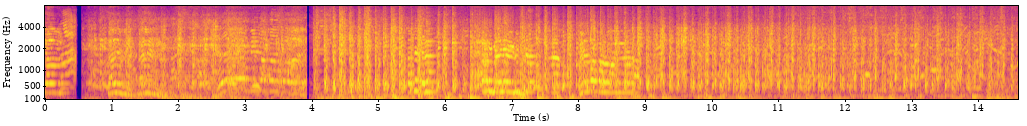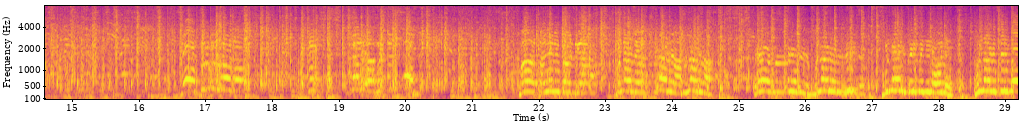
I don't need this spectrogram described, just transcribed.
வணக்கம் வைத்திருக்கும் தலைவி தலைவி தள்ளி பாருங்க. முன்னாடி முன்னாடி முன்னாடி முன்னாடி வந்து, முன்னாடி திரும்பி முன்னாடி திரும்பி.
